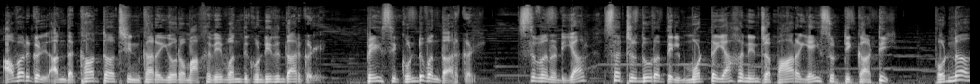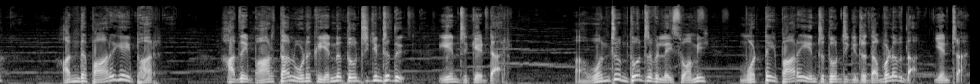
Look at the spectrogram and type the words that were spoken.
அவர்கள் அந்த காத்தாற்றின் கரையோரமாகவே வந்து கொண்டிருந்தார்கள். பேசிக் கொண்டு வந்தார்கள். சிவனடியார் சற்று தூரத்தில் மொட்டையாக நின்ற பாறையை சுட்டிக்காட்டி பொன்னா அந்த பாறையை பார். அதை பார்த்தால் உனக்கு என்ன தோன்றுகின்றது? என்று கேட்டார். ஒன்றும் தோன்றவில்லை சுவாமி. மொட்டை பாறை என்று தோன்றுகின்றது அவ்வளவுதான் என்றான்.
